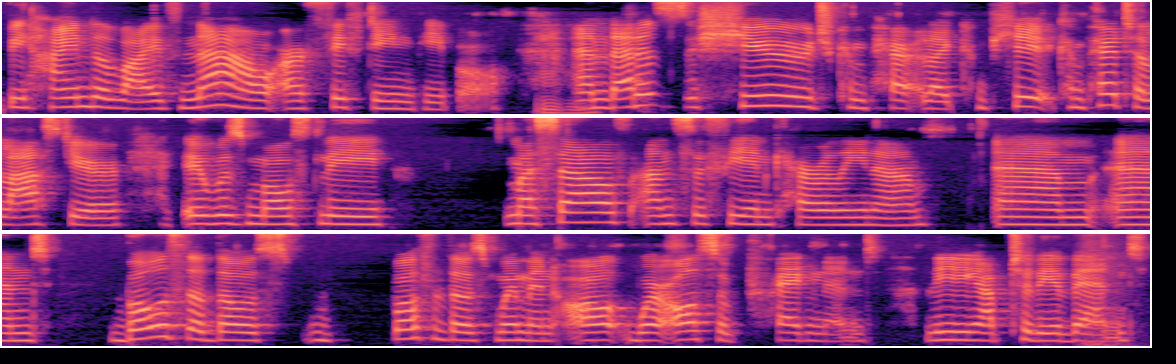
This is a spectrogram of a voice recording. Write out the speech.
behind Alive now are 15 people, mm-hmm. and that is a huge compare like compare compared to last year. It was mostly myself, and Sophie, and Carolina, um, and both of those both of those women all, were also pregnant leading up to the event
